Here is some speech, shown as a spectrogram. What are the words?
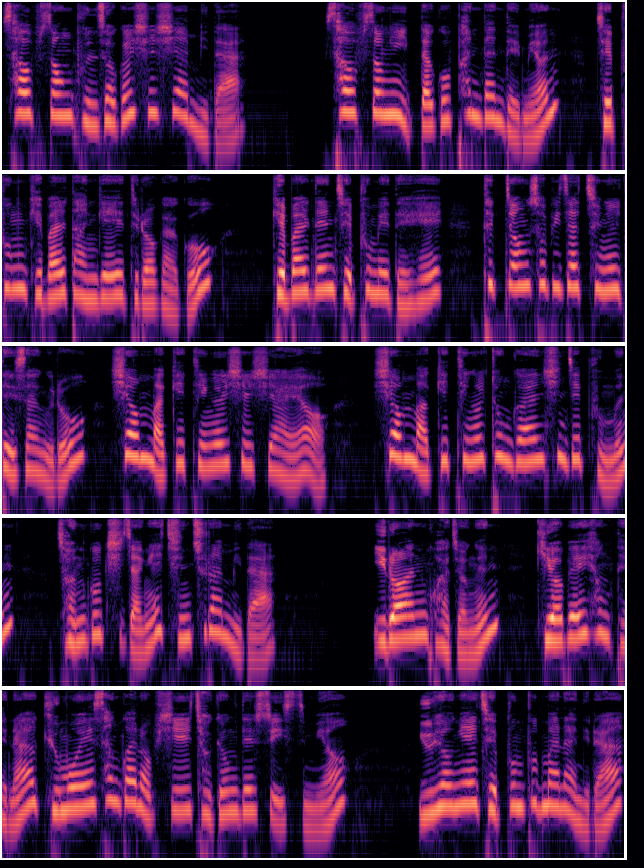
사업성 분석을 실시합니다. 사업성이 있다고 판단되면 제품 개발 단계에 들어가고 개발된 제품에 대해 특정 소비자층을 대상으로 시험 마케팅을 실시하여 시험 마케팅을 통과한 신제품은 전국 시장에 진출합니다. 이러한 과정은 기업의 형태나 규모에 상관없이 적용될 수 있으며 유형의 제품뿐만 아니라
